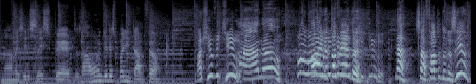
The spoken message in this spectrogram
Não, mas eles são espertos. Aonde eles podem estar, Rafael? Achei o Vitinho. Ah, não. Ai, eu tô vendo! Não, só falta o Duduzinho?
